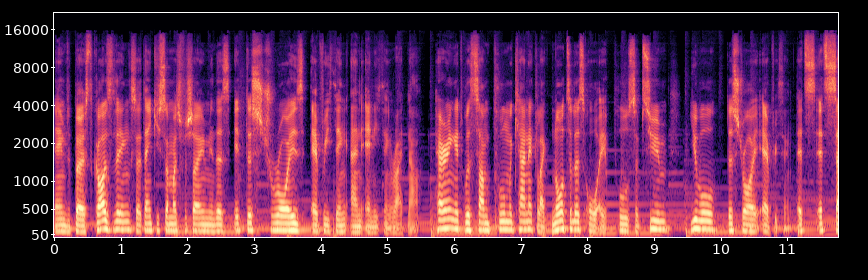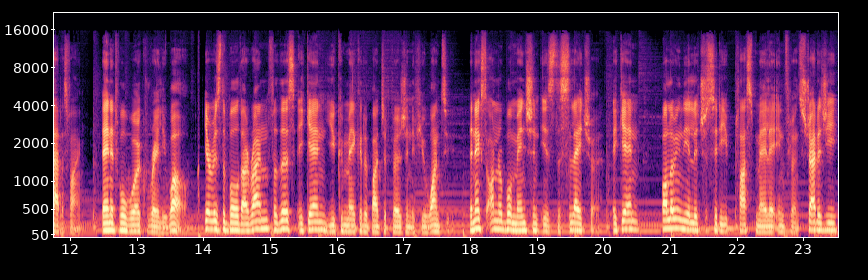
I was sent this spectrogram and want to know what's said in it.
named Burst Gosling, so thank you so much for showing me this. It destroys everything and anything right now. Pairing it with some pool mechanic like Nautilus or a pool subsume, you will destroy everything. It's, it's satisfying. Then it will work really well. Here is the build I run for this. Again, you can make it a budget version if you want to. The next honorable mention is the Slaytra. Again, following the electricity plus melee influence strategy,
